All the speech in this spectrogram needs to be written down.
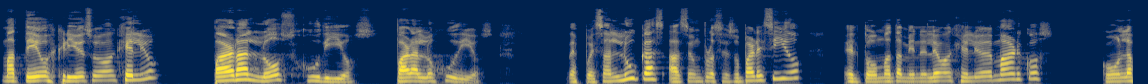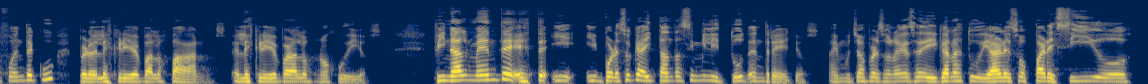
Mateo escribe su Evangelio para los judíos, para los judíos. Después San Lucas hace un proceso parecido, él toma también el Evangelio de Marcos con la fuente Q, pero él escribe para los paganos, él escribe para los no judíos. Finalmente, este, y, y, por eso que hay tanta similitud entre ellos. Hay muchas personas que se dedican a estudiar esos parecidos,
